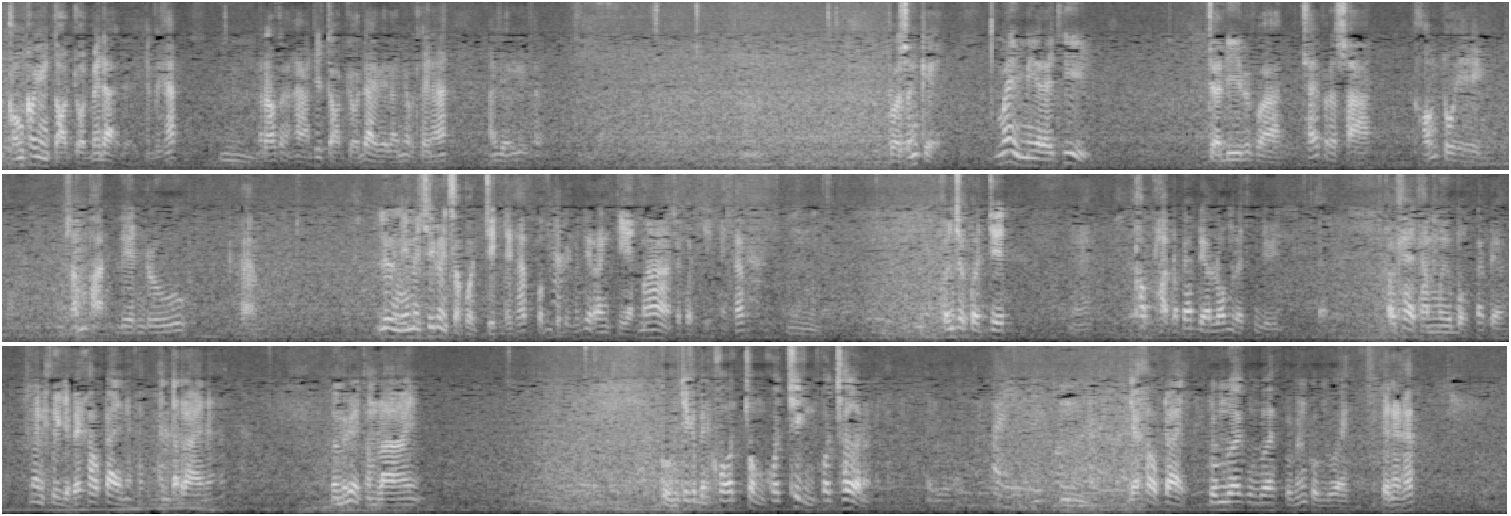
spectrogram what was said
ของเขายังตอบโจทย์ไม่ได้เลยเห็นไหมครับ อืม เราต่างหากที่ตอบโจทย์ได้เวลานี้โอเคนะอาอย่างนี้ครับโปรดสังเกตไม่มีอะไรที่จะดีไปกว่าใช้ประสาทของตัวเอง สัมผัสเรียนรู้ครับ เรื่องนี้ไม่ใช่เรื่องสะกดจิตนะครับ ผมจะเป็นคนที่รังเกียจมากสะกดจิตนะครับ อืมคนสะกดจิตนะเขาผลักเราแป๊บเดียวล้มเลยทั้งยืนครับเขาแค่ทำมือบกแป๊บเดียว นั่นคืออย่าไปเข้าใกล้นะครับ อันตรายนะครับมันไม่ได้ทำลาย กลุ่มที่ก็เป็นโค้ชช่งโค้ชชิ่งโค้ชเชิร์นะครับไม่รู้ครับไม่ไปอืมอย่าเข้าใกล้กลุ่มรวยกลุ่มรวยกลุ่มนั้นกลุ่มรวยเห็นนะครับ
